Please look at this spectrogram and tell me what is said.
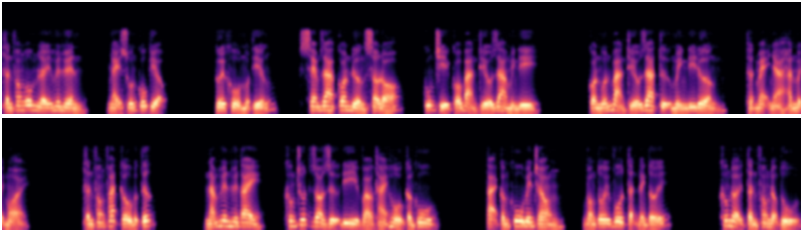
Thần phong ôm lấy huyên huyên, nhảy xuống cố kiệu. Cười khổ một tiếng, xem ra con đường sau đó, cũng chỉ có bản thiếu ra mình đi. Còn muốn bản thiếu ra tự mình đi đường, thật mẹ nhà hắn mệt mỏi. Thần phong phát cầu bực tức. Nắm huyên huyên tay, không chút do dự đi vào thái hồ cấm khu. Tại cấm khu bên trong, bóng tôi vô tận đánh tới. Không đợi tần phong động thủ,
